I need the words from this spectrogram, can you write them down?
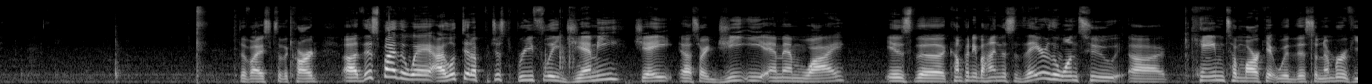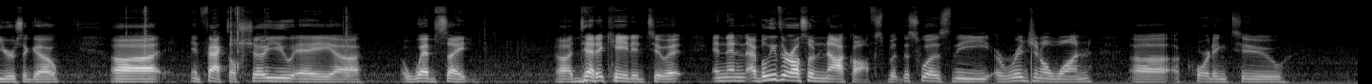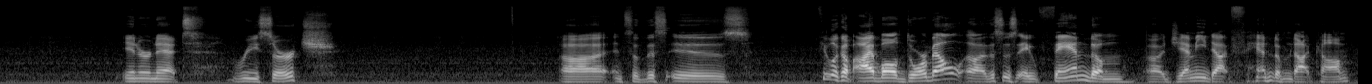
device to the card. Uh, this, by the way, I looked it up just briefly. Gemmy, J, uh, sorry, G-E-M-M-Y, is the company behind this. They are the ones who uh, came to market with this a number of years ago. Uh, in fact, I'll show you a uh, a website uh, dedicated to it. And then I believe there are also knockoffs, but this was the original one uh, according to internet research. Uh, and so this is, if you look up eyeball doorbell, uh, this is a fandom, uh, gemmy.fandom.com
